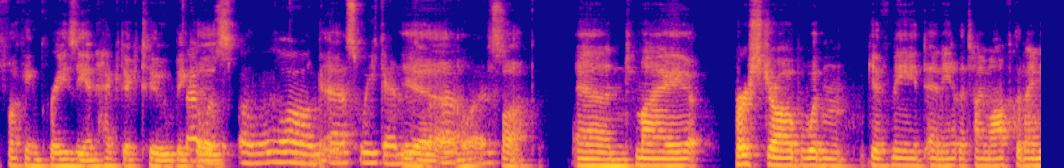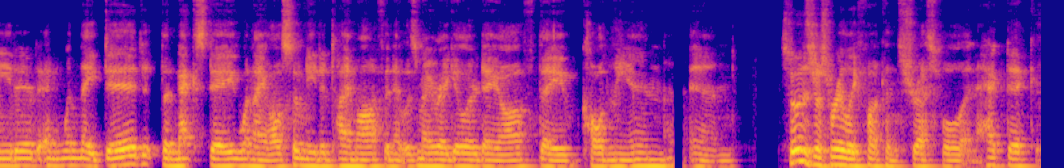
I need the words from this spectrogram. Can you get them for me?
fucking crazy and hectic too because That was a long ass weekend. yeah, that was. fuck. And my first job wouldn't give me any of the time off that I needed. And when they did, the next day when I also needed time off and it was my regular day off, they called me in and so it was just really fucking stressful and hectic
